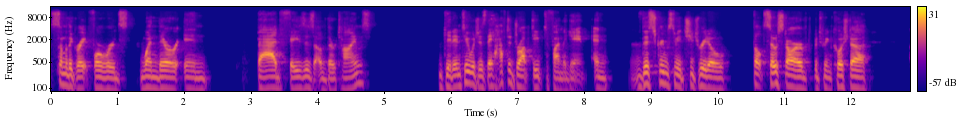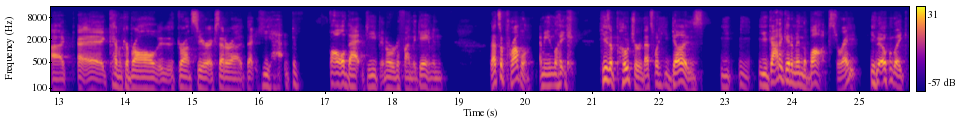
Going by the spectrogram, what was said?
some of the great forwards when they're in bad phases of their times get into which is they have to drop deep to find the game. And this screams to me chicharito felt so starved between Costa uh, uh, Kevin Cabral, Grandsir, et cetera, that he had to fall that deep in order to find the game. And that's a problem. I mean, like he's a poacher. That's what he does. You, you, you got to get him in the box, right? You know, like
